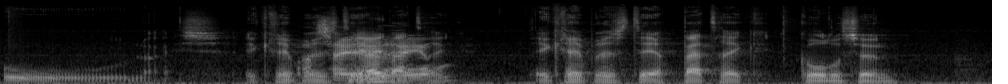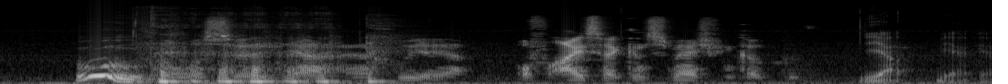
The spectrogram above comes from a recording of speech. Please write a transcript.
Oeh, nice. Ik representeer Patrick. Ik representeer Patrick Golden Sun. Oeh. Eh, ja, goeie ja. Of Isaac en Smash vind ik ook goed. Ja, ja, ja.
